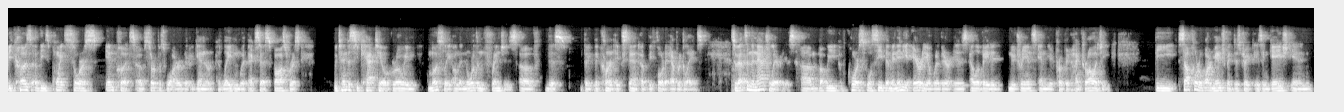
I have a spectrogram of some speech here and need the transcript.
because of these point source inputs of surface water that again are laden with excess phosphorus, we tend to see cattail growing mostly on the northern fringes of this the, the current extent of the Florida Everglades. So that's in the natural areas. Um, but we, of course, will see them in any area where there is elevated nutrients and the appropriate hydrology. The South Florida Water Management District is engaged in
